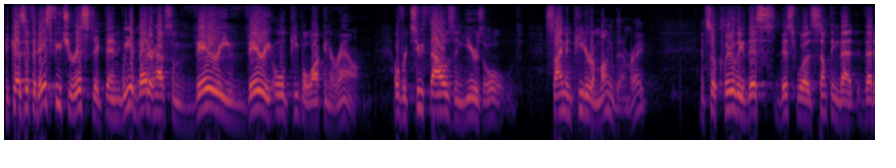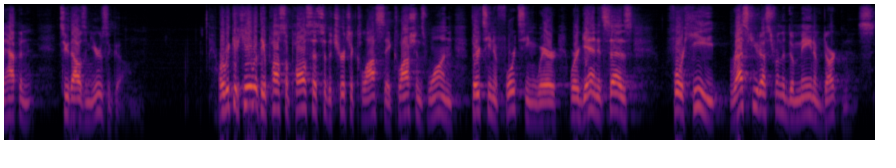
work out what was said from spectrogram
Because if it is futuristic, then we had better have some very, very old people walking around, over 2,000 years old. Simon Peter among them, right? And so clearly this, this was something that, that happened 2,000 years ago. Or we could hear what the Apostle Paul says to the church of Colossae, Colossians 1 13 and 14, where, where again it says, For he rescued us from the domain of darkness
